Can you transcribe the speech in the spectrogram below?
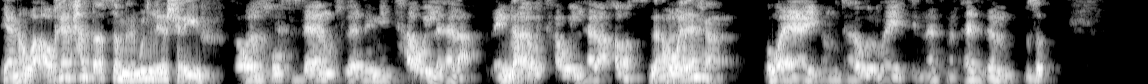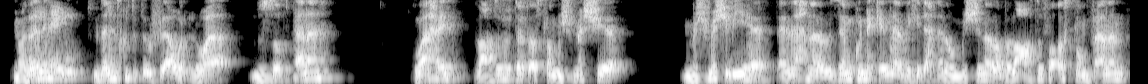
يعني هو أو خايف حتى أصلا من الموت الغير شريف. هو الخوف ده مش لازم يتحول لهلع. لأن لا. لو اتحول لهلع خلاص. لا هو دافع. هو هيبقى متهور وهيقتل الناس ملهاش ذنب. بالظبط. ما هو ده اللي ده اللي أنت كنت بتقوله في الأول اللي هو بالظبط أنا واحد العاطفة بتاعتي أصلا مش ماشية مش ماشي بيها. لأن إحنا لو زي ما كنا اتكلمنا قبل كده إحنا لو مشينا بالعاطفة أصلا فعلا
